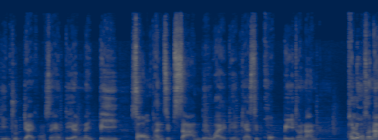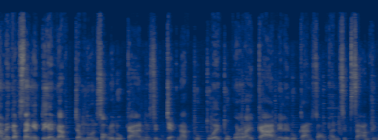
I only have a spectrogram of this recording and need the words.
ทีมชุดใหญ่ของแซงไอเตียนในปี 2013 ด้วยวัยเพียงแค่ 16 ปีเท่านั้น เขาลงสนามให้กับแซงเอเตียนครับจำนวน 2 ฤดูกาลเนี่ย 17 นัดทุกถ้วยทุกรายการในฤดูกาล 2013 ถึง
